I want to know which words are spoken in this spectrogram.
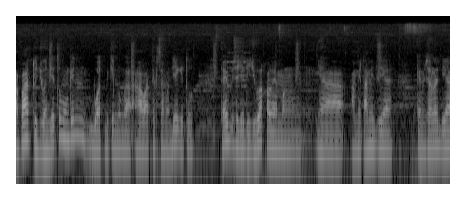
apa tujuan dia tuh mungkin buat bikin lu nggak khawatir sama dia gitu tapi bisa jadi juga kalau emang ya amit-amit sih ya. Kayak misalnya dia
